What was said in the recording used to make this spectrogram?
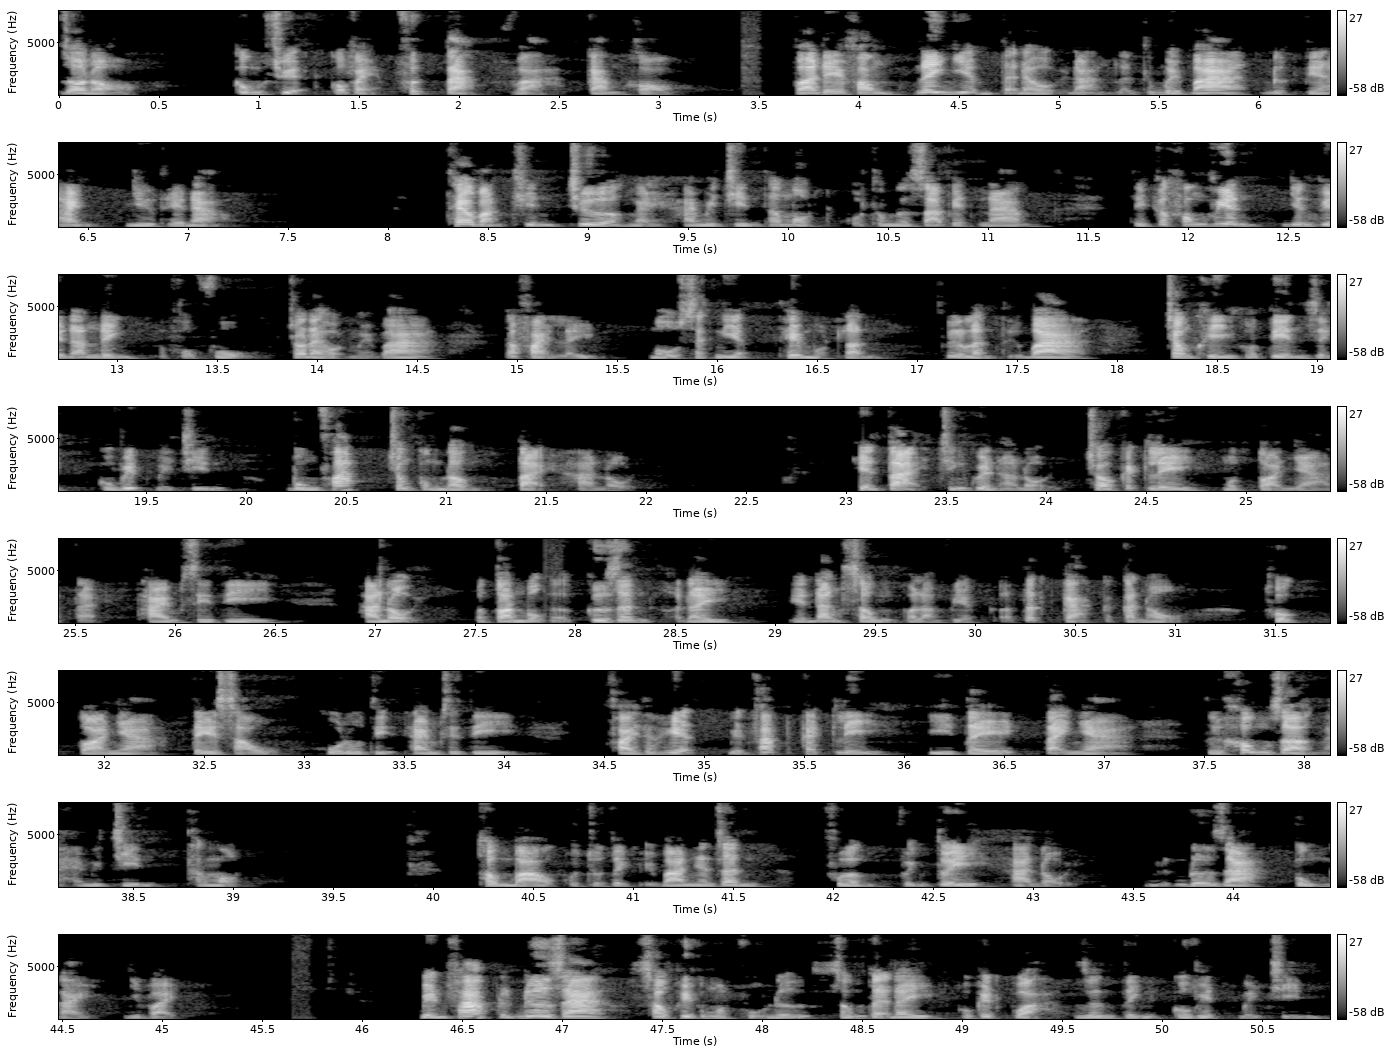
Do đó, công chuyện có vẻ phức tạp và cam khổ và đề phòng lây nhiễm tại đại hội đảng lần thứ 13 được tiến hành như thế nào. Theo bản tin trưa ngày 29 tháng 1 của Thông tấn xã Việt Nam, thì các phóng viên, nhân viên an ninh và phục vụ cho đại hội 13 đã phải lấy mẫu xét nghiệm thêm một lần, tức là lần thứ ba, trong khi có tin dịch COVID-19 bùng phát trong cộng đồng tại Hà Nội. Hiện tại, chính quyền Hà Nội cho cách ly một tòa nhà tại Time City, Hà Nội và toàn bộ cư dân ở đây hiện đang sống và làm việc ở tất cả các căn hộ thuộc tòa nhà T6 khu đô thị Time City phải thực hiện biện pháp cách ly y tế tại nhà từ 0 giờ ngày 29 tháng 1. Thông báo của Chủ tịch Ủy ban Nhân dân phường Vĩnh Tuy, Hà Nội được đưa ra cùng ngày như vậy. Biện pháp được đưa ra sau khi có một phụ nữ sống tại đây có kết quả dương tính COVID-19.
